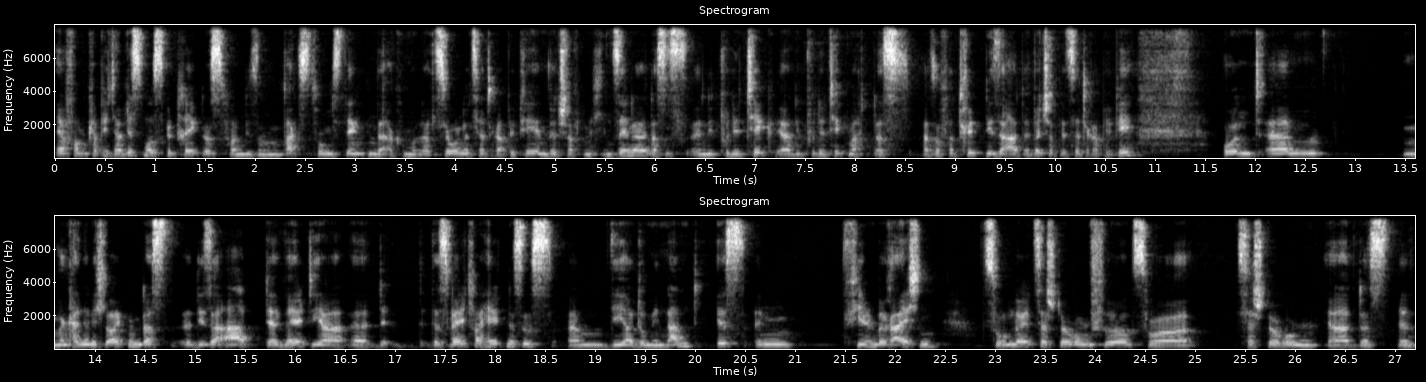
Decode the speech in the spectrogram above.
eher vom Kapitalismus geprägt ist, von diesem Wachstumsdenken der Akkumulation etc. pp. im wirtschaftlichen Sinne. Das ist in die Politik. Ja, die Politik macht das, also vertritt diese Art der Wirtschaft etc. pp. Und ähm, man kann ja nicht leugnen, dass äh, diese Art der Welt, die ja äh, des Weltverhältnisses, ähm, die ja dominant ist in vielen Bereichen, zur Umweltzerstörung führt, zur Zerstörung ja, des, der,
